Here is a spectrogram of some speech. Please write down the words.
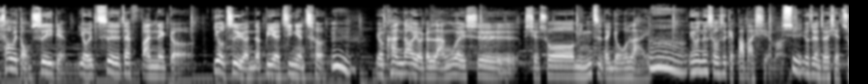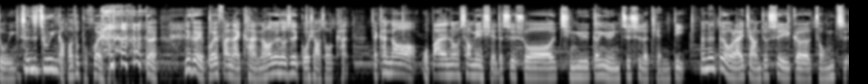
稍微懂事一点，有一次在翻那个幼稚园的毕业纪念册，嗯。有看到有一个栏位是写说名字的由来，嗯，因为那时候是给爸爸写嘛，是幼稚园只会写注音，甚至注音搞不好都不会，对，那个也不会翻来看。然后那时候是国小时候看，才看到我爸在那上面写的是说勤于耕耘知识的田地，那那对我来讲就是一个种子。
